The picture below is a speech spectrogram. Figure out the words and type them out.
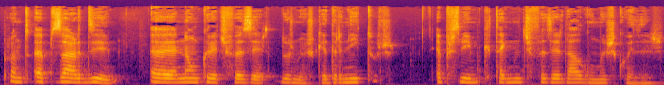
Pronto, apesar de uh, não querer desfazer dos meus cadernitos, apercebi-me que tenho de desfazer de algumas coisas.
